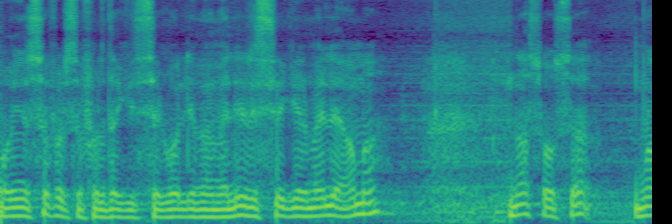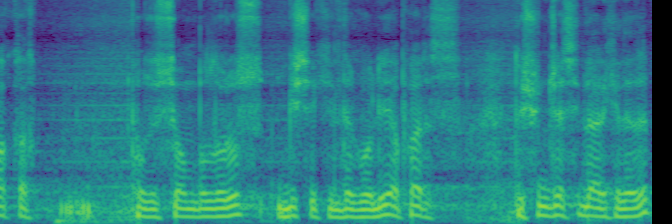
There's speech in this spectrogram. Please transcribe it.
Oyun 0-0'da gitse gol yememeli, riske girmeli ama nasıl olsa muhakkak pozisyon buluruz, bir şekilde golü yaparız. Düşüncesiyle hareket edip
